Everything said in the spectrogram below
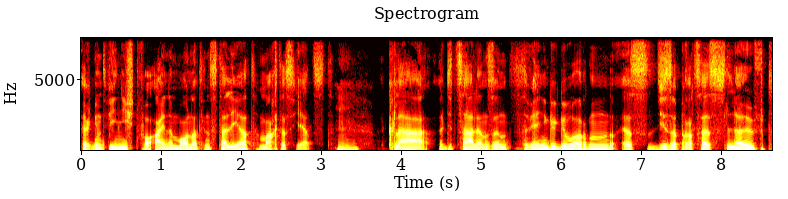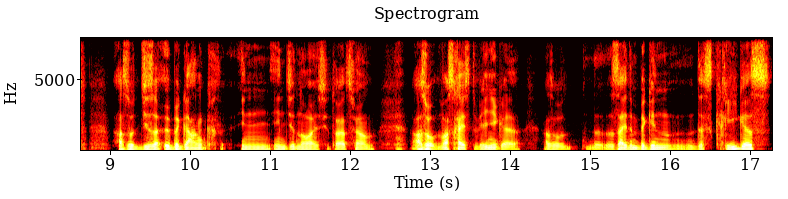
irgendwie nicht vor einem Monat installiert, macht es jetzt. Mhm. Klar, die Zahlen sind weniger geworden, es, dieser Prozess läuft, also dieser Übergang in, in die neue Situation. Also was heißt weniger? Also seit dem Beginn des Krieges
